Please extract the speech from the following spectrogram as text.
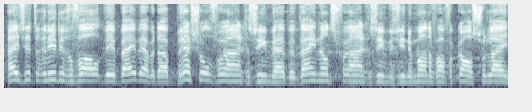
Hij zit er in ieder geval weer bij. We hebben daar Breschel voor aangezien. We hebben Wijnands voor aangezien. We zien de mannen van Vakant Soleil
